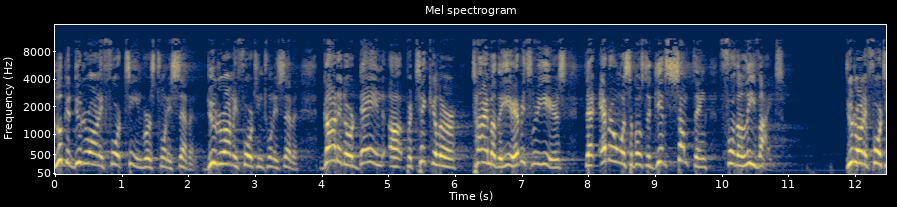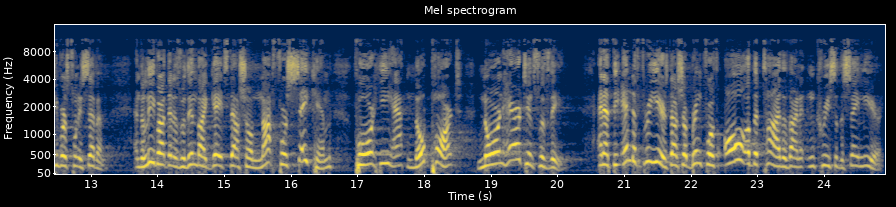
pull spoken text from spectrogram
Look at Deuteronomy 14, verse 27. Deuteronomy 14, 27. God had ordained a particular time of the year, every three years, that everyone was supposed to give something for the Levite. Deuteronomy 14, verse 27. And the Levite that is within thy gates, thou shalt not forsake him, for he hath no part nor inheritance with thee. And at the end of three years, thou shalt bring forth all of the tithe of thine increase of the same year,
